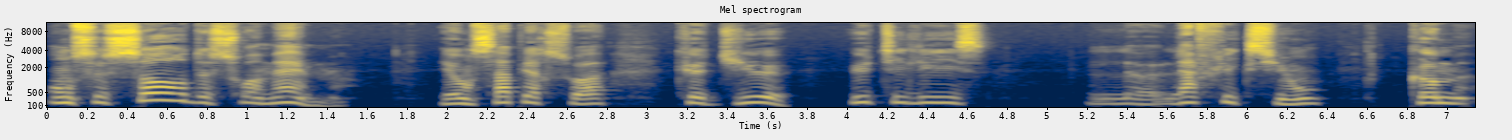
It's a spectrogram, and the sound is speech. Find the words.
on se sort de soi-même et on s'aperçoit que Dieu utilise l'affliction comme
